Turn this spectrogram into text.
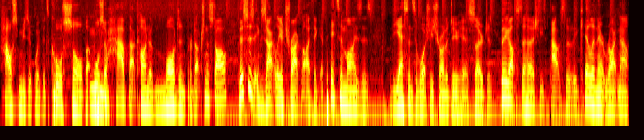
house music with its core soul, but mm-hmm. also have that kind of modern production style, this is exactly a track that I think epitomizes the essence of what she's trying to do here. So just big ups to her. She's absolutely killing it right now.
